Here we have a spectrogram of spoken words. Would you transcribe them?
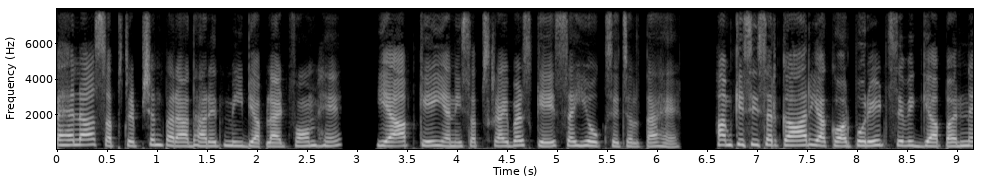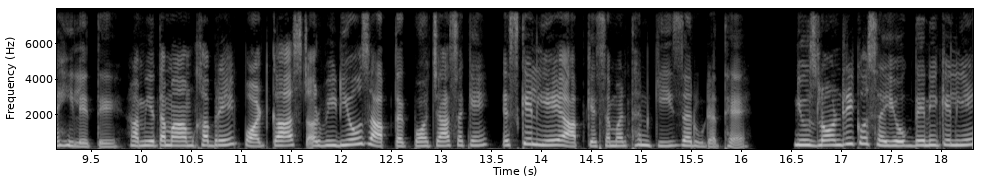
पहला सब्सक्रिप्शन पर आधारित मीडिया प्लेटफॉर्म है। ये आपके, यानी सब्सक्राइबर्स के सहयोग से चलता है। हम किसी सरकार या कॉरपोरेट से विज्ञापन नहीं लेते। हम ये तमाम खबरें पॉडकास्ट और वीडियोस आप तक पहुँचा सकें। इसके लिए आपके समर्थन की ज़रूरत है। न्यूज़ लॉन्ड्री को सहयोग देने के लिए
